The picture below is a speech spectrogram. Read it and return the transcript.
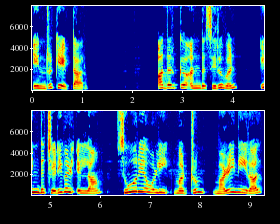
என்று கேட்டார். அதற்கு அந்த சிறுவன் இந்த செடிகள் எல்லாம் சூரிய ஒளி மற்றும் மழை நீரால்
